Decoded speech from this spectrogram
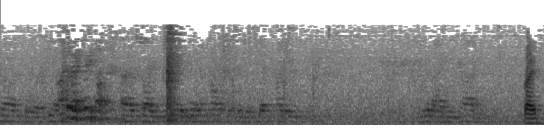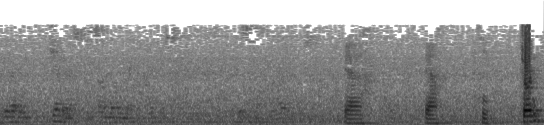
Trump or, you know, I don't know, uh, sorry, doing politics and just get, I mean, would I be kind? Right. Would I be generous to someone that I just, this is not the right? Yeah. Yeah. Hmm. Jordan.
